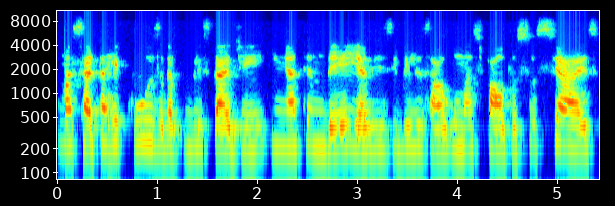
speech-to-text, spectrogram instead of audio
uma certa recusa da publicidade em, em atender e a visibilizar algumas pautas sociais,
